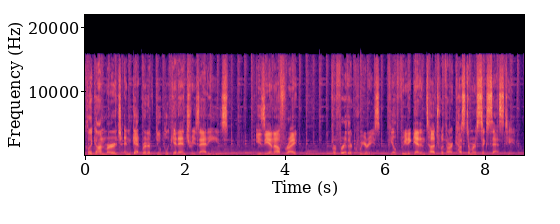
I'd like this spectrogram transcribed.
Click on Merge and get rid of duplicate entries at ease. Easy enough, right? For further queries, feel free to get in touch with our customer success team.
